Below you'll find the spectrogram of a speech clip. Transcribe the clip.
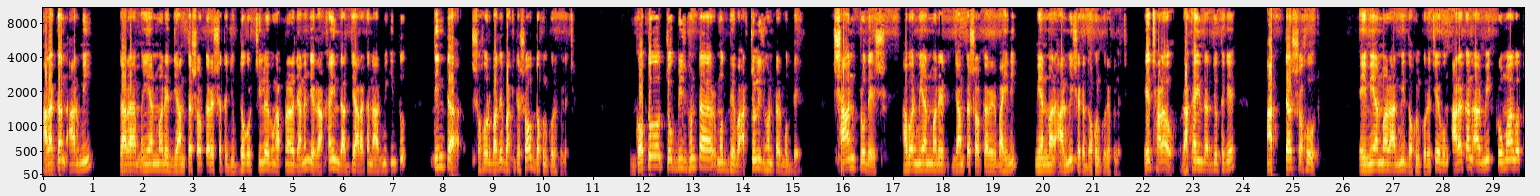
আরাকান আর্মি তারা মিয়ানমারের জান্তা সরকারের সাথে যুদ্ধ করছিল এবং আপনারা জানেন যে রাখাইন রাজ্যে আরাকান আর্মি কিন্তু তিনটা শহর বাদে বাকিটা সব দখল করে ফেলেছে। গত চব্বিশ ঘণ্টার মধ্যে বা আটচল্লিশ ঘণ্টার মধ্যে শান প্রদেশ আবার মিয়ানমারের জান্তা সরকারের বাহিনী, মিয়ানমার আর্মি সেটা দখল করে ফেলেছে। এছাড়াও রাখাইন রাজ্য থেকে আটটা শহর এই মিয়ানমার আর্মি দখল করেছে এবং আরাকান আর্মি ক্রমাগত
